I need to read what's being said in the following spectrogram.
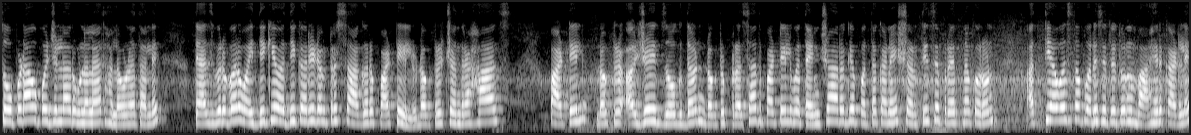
चोपडा उपजिल्हा रुग्णालयात हलवण्यात आले. त्याचबरोबर वैद्यकीय अधिकारी doctor Sagar Patil doctor Chandrahas Patil doctor Ajay Jogdand doctor Prasad Patil व त्यांच्या आरोग्य पथकाने शर्तीचे प्रयत्न करून अत्यवस्थ परिस्थितीतून बाहेर काढले.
